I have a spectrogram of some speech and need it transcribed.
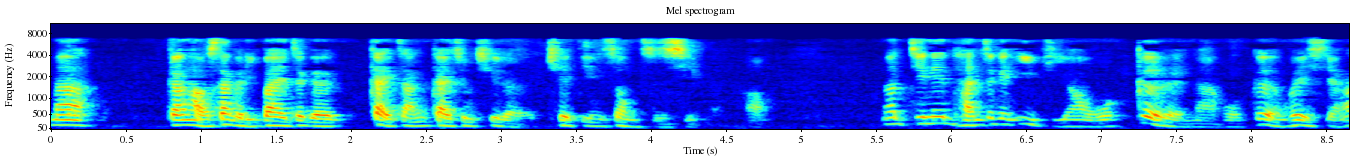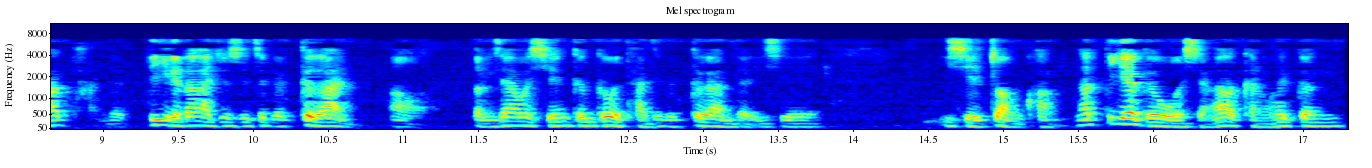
那刚好上个礼拜这个盖章盖出去了，确定送执行了啊。那今天谈这个议题啊，我个人啊，我个人会想要谈的，第一个当然就是这个个案啊。等一下，我先跟各位谈这个个案的一些一些状况。那第二个，我想要可能会跟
